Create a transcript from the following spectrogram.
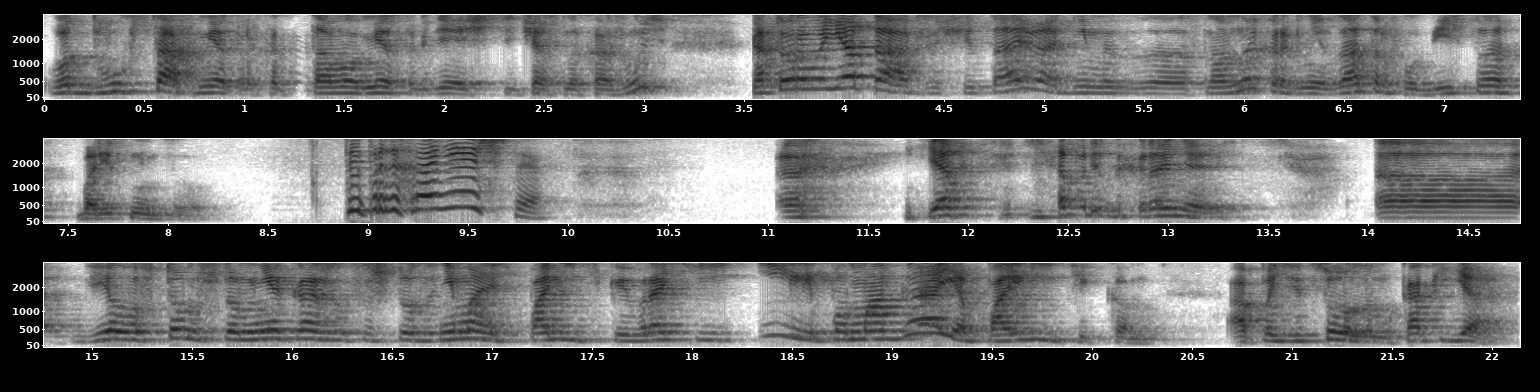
вот в 200 метрах от того места, где я сейчас нахожусь которого я также считаю одним из основных организаторов убийства Бориса Немцова. Ты предохраняешься? Я, я предохраняюсь. А, дело в том, что мне кажется, что занимаясь политикой в России или помогая политикам оппозиционным, как я,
